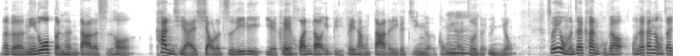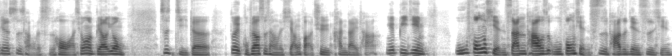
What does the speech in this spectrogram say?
那个，你如果本很大的时候，看起来小的殖利率也可以换到一笔非常大的一个金额，供你来做一个运用。嗯，所以我们在看股票，我们在看那种债券市场的时候啊，千万不要用自己的。对股票市场的想法去看待它，因为毕竟无风险三趴或是无风险四趴这件事情，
